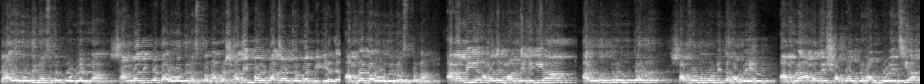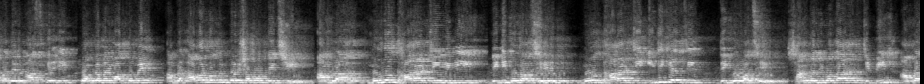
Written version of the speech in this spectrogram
কারও অধীনস্থ করবেন না। সাংবাদিকরা কারও অধীনস্থ না। আমরা স্বাধীনভাবে বাঁচার জন্য মিডিয়াতে আমরা কারও অধীনস্থ না। আগামী আমাদের মাল্টিমিডিয়া আরও উত্তর উত্তর সাফল্যমণ্ডিত হবে। আমরা আমাদের শপথ গ্রহণ করেছি। আপনাদের আজকে এই প্রোগ্রামের মাধ্যমে আমরা আবার নতুন করে শপথ নিচ্ছি আমরা মূল ধারার যে নীতি নীতিবোধ আছে মূল ধারার যে ইথিক্যাল যে দিকগুলো আছে, সাংবাদিকতার যে বিল আমরা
